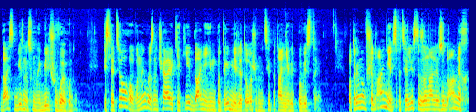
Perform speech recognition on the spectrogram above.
дасть бізнесу найбільшу вигоду. Після цього вони визначають, які дані їм потрібні для того, щоб на ці питання відповісти. Отримавши дані, спеціалісти з аналізу даних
